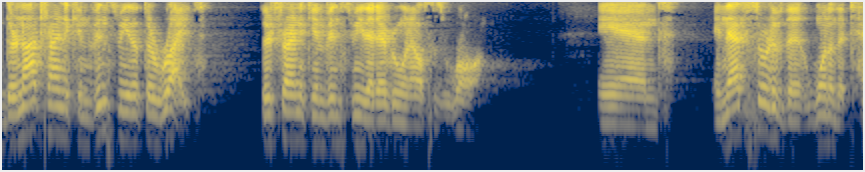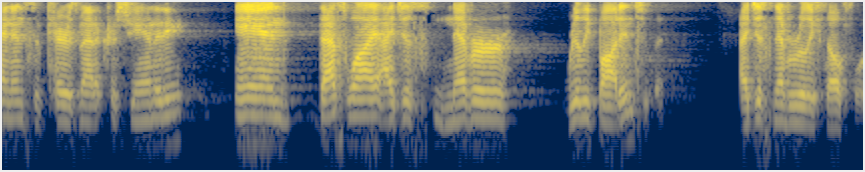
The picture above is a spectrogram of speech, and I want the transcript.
They're not trying to convince me that they're right. They're trying to convince me that everyone else is wrong. And and that's sort of the one of the tenets of charismatic Christianity. And that's why I just never really bought into it. I just never really fell for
